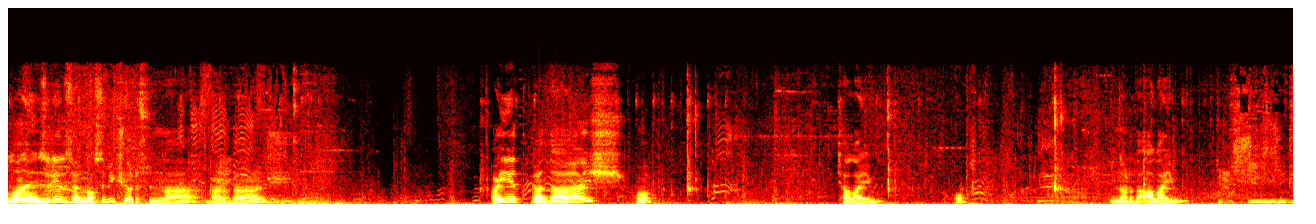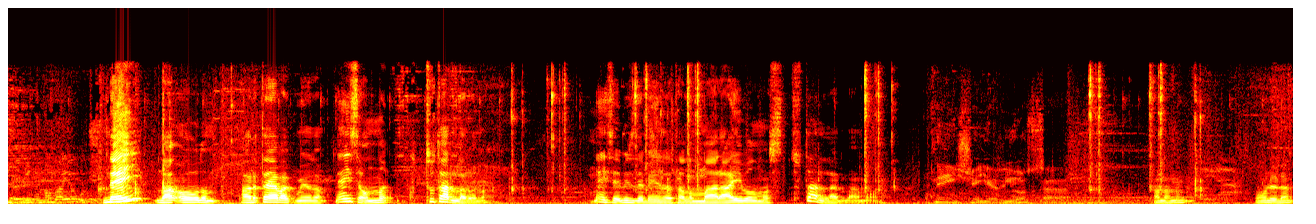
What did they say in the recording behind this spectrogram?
Ulan Ezreal sen nasıl bir körsün la kardeş? Ayıt kardeş. Hop. Çalayım. Hop. Bunları da alayım. Ney? Lan oğlum haritaya bakmıyordum. Neyse onunla tutarlar onu. Neyse biz de base atalım bari ayıp olmasın. Tutarlar da ama onu. Ananın. Ne oluyor lan?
